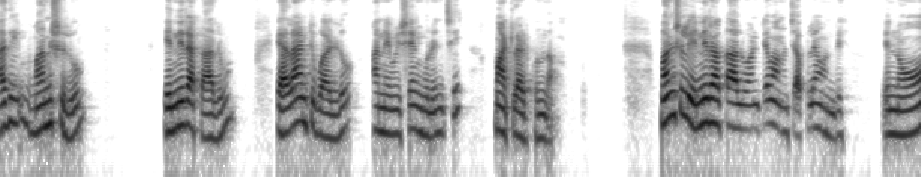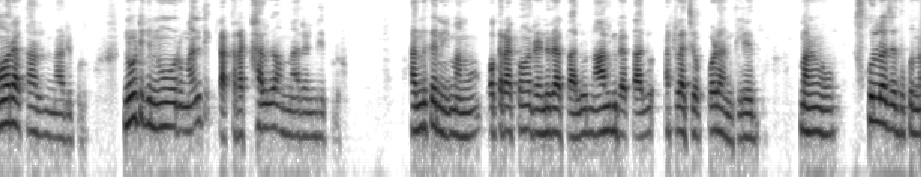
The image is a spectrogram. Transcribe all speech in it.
అది మనుషులు ఎన్ని రకాలు? ఎలాంటి వాళ్ళు? అనే విషయం గురించి మాట్లాడుకుందాం. మనుషులు ఎన్ని రకాలు అంటే మనం చెప్పలేమండి. ఎన్నో రకాలున్నారిప్పుడు. నూటికి నూరు మంది రకరకాలుగా ఉన్నారండి ఇప్పుడు. అందుకని మనం ఒక రకం, రెండు రకాలు, నాలుగు రకాలు అట్లా చెప్పుకోవడానికి లేదు. మనం స్కూల్లో చదువుకున్న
